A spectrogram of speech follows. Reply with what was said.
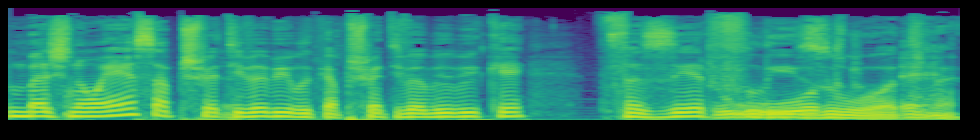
Mas não é essa a perspectiva bíblica. A perspectiva bíblica é fazer feliz o outro. O outro é.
